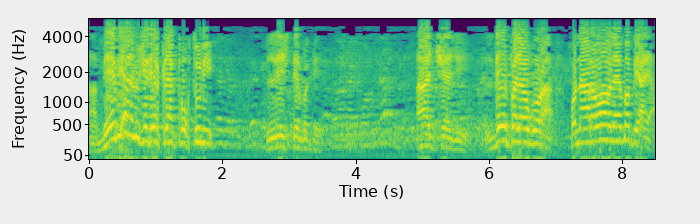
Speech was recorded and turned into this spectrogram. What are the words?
ا مې بیا نو چې ډېر کلک پښتوني لښته پکې اچھا جی دې په لو ګورا خو ناروا ولې ما بیا یا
